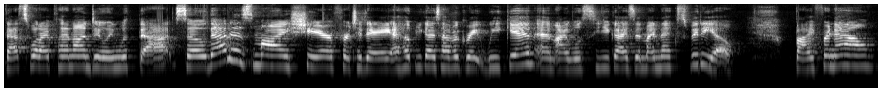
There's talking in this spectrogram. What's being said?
that's what I plan on doing with that. So that is my share for today. I hope you guys have a great weekend and I will see you guys in my next video. Bye for now.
